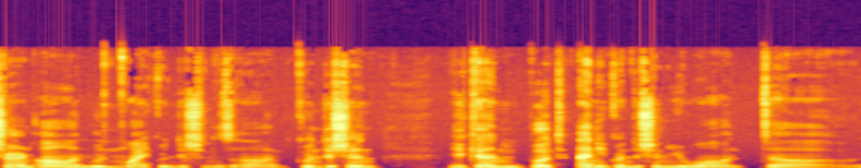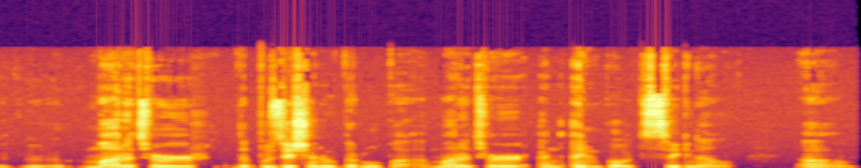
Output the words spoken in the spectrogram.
turn on when my condition is on. Condition you can put any condition you want uh, monitor the position of the robot monitor an input signal um,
